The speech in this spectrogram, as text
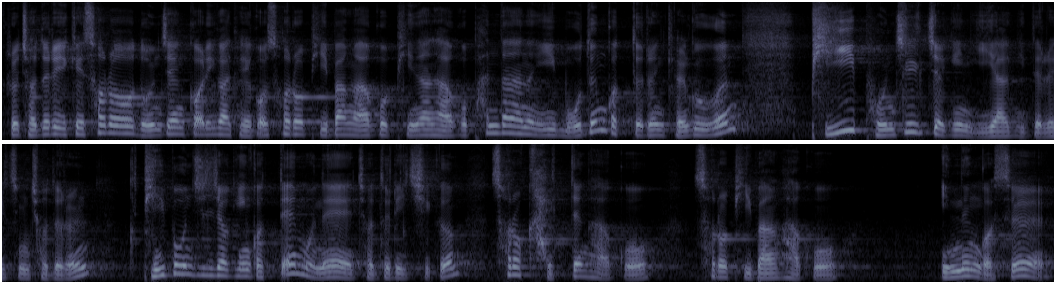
그리고 저들이 이렇게 서로 논쟁거리가 되고 서로 비방하고 비난하고 판단하는 이 모든 것들은 결국은 비본질적인 이야기들을 지금 저들은 그 비본질적인 것 때문에 저들이 지금 서로 갈등하고 서로 비방하고 있는 것을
